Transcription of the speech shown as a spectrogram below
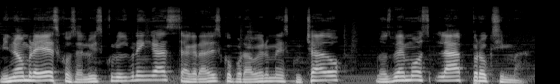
Mi nombre es José Luis Cruz Bringas, te agradezco por haberme escuchado, nos vemos la próxima.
